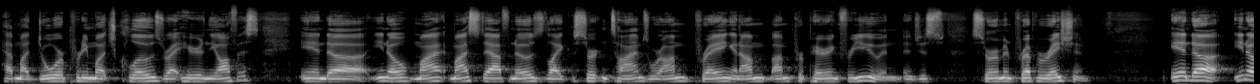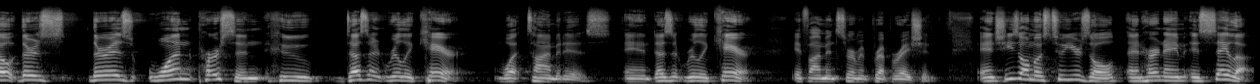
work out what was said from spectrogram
Had my door pretty much closed right here in the office. And uh, you know, my my staff knows like certain times where I'm praying and I'm I'm preparing for you and, and just sermon preparation. And uh, you know, there's there is one person who doesn't really care what time it is and doesn't really care if I'm in sermon preparation and she's almost two years old, and her name is Selah.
